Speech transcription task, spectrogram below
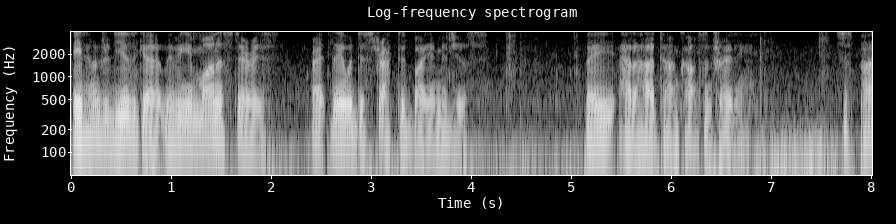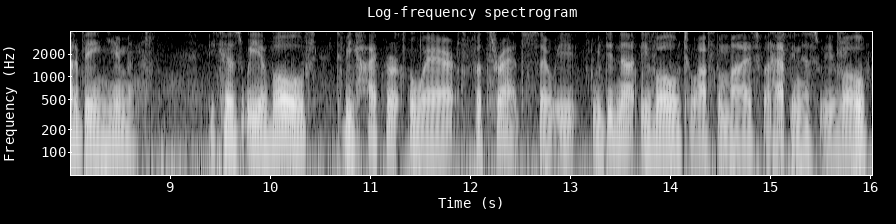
800 years ago, living in monasteries, right? They were distracted by images. They had a hard time concentrating. It's just part of being human. Because we evolved to be hyper aware for threats. So we, we did not evolve to optimize for happiness. We evolved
